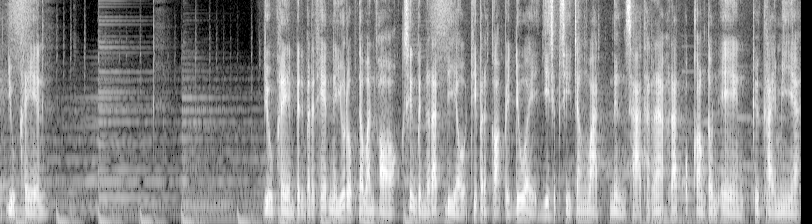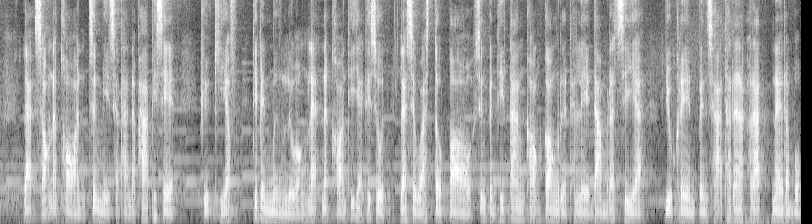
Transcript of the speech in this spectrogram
ศยูเครน ยูเครนเป็นประเทศในยุโรปตะวันออก ซึ่งเป็นรัฐเดี่ยวที่ประกอบไปด้วย 24 จังหวัด 1 สาธารณรัฐปกครองตนเอง คือไครเมีย และ 2 นคร ซึ่งมีสถานภาพพิเศษ คือเคียฟที่เป็นเมืองหลวงและนครที่ใหญ่ที่สุด และเซวัสโตปอลซึ่งเป็นที่ตั้งของกองเรือทะเลดำรัสเซีย ยูเครนเป็นสาธารณรัฐในระบบ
